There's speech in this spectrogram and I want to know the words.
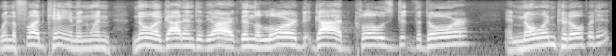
when the flood came and when Noah got into the ark, then the Lord God closed the door and no one could open it?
